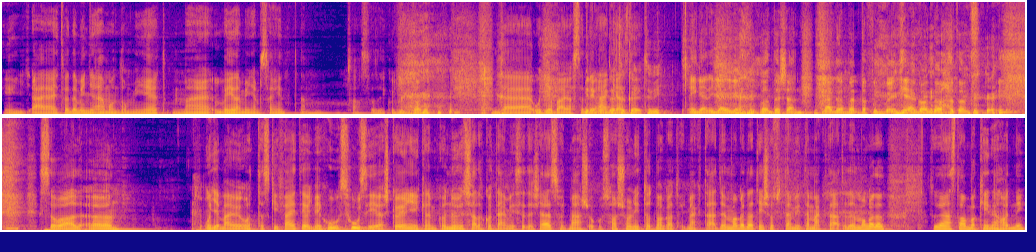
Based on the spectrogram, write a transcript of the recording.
így állítva, de mindjárt elmondom miért, mert véleményem szerint nem százszerzék, hogy van. De ugye bár aztán Mire gondolt a költői? Igen, igen, igen, pontosan. Meglepett a függve, hogy milyen gondolhatod. szóval uh, bár ő ott az kifejti, hogy még 20, 20 éves környéken, amikor nősz fel, akkor természetes ez, hogy másokhoz hasonlítod magad, hogy megtaláld önmagadat, és azután, miután megtaláltad önmagadat, azután ezt abba kéne hagyni,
